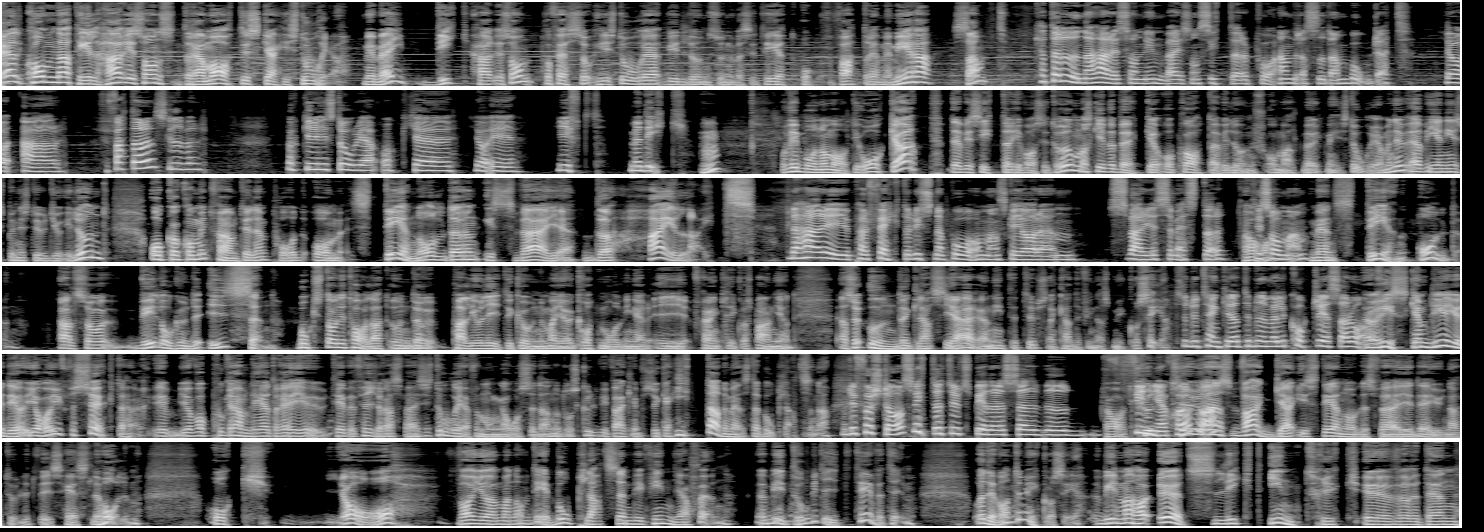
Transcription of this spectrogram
Välkomna till Harrisons dramatiska historia med mig, Dick Harrison, professor i historia vid Lunds universitet och författare med mera, samt Katarina Harrison Lindberg som sitter på andra sidan bordet. Jag är författare, skriver böcker i historia och eh, jag är gift med Dick. Mm. Och vi bor normalt i Åkarp där vi sitter i varsitt rum och skriver böcker och pratar vid lunch om allt möjligt med historia. Men nu är vi i en inspelningsstudio i Lund och har kommit fram till en podd om stenåldern i Sverige, The Highlights. Det här är ju perfekt att lyssna på om man ska göra en Sverigesemester Ja, till sommaren. Men stenåldern, alltså vi låg under isen bokstavligt talat under paleolitikum när man gör grottmålningar i Frankrike och Spanien. Alltså under glaciären, inte tusan kan det finnas mycket att se. Så du tänker att det blir en väldigt kort resa då? Ja, risken blir ju det. Jag har ju försökt det här. Jag var programledare i TV4 Sveriges historia för många år sedan och då skulle vi verkligen försöka hitta de äldsta boplatserna. Och det första avsnittet utspelade sig vid Ja, Finjasjön, va? kulturens vagga i stenålder-Sverige det är ju naturligtvis Hässleholm. Och ja, vad gör man av det? Boplatsen vid Finjasjön. Vi drog dit ett tv-team och det var inte mycket att se. Vill man ha ödsligt intryck över den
